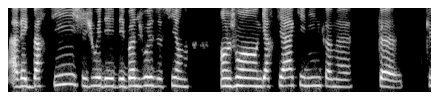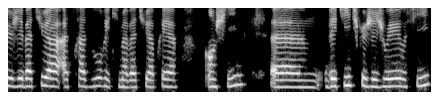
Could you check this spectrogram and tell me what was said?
avec Barty. J'ai joué des, bonnes joueuses aussi en, jouant Garcia, Kenin comme que, que j'ai battu à, à, Strasbourg et qui m'a battu après en Chine. Euh, Vekic que j'ai joué aussi.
